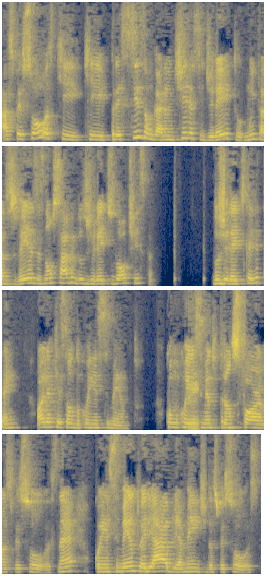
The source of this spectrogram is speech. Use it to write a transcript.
as pessoas que, que precisam garantir esse direito, muitas vezes não sabem dos direitos do autista, dos direitos que ele tem. Olha a questão do conhecimento. Como o conhecimento Sim. transforma as pessoas, né? O conhecimento, ele abre a mente das pessoas.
